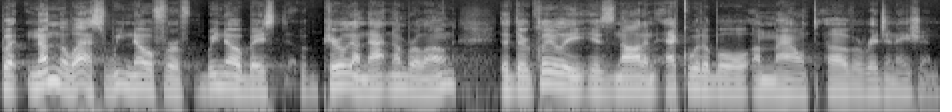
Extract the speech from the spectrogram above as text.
but nonetheless we know for we know based purely on that number alone that there clearly is not an equitable amount of origination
